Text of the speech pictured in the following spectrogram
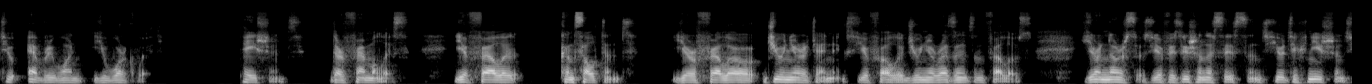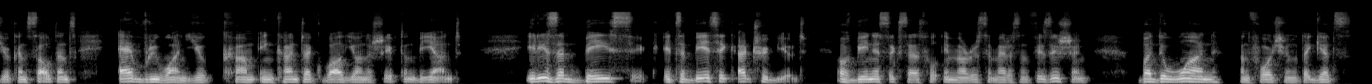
to everyone you work with patients, their families, your fellow consultants, your fellow junior attendings, your fellow junior residents and fellows, your nurses, your physician assistants, your technicians, your consultants, everyone you come in contact while you're on a shift and beyond. It is a basic, it's a basic attribute of being a successful emergency medicine physician, but the one, unfortunately, that gets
